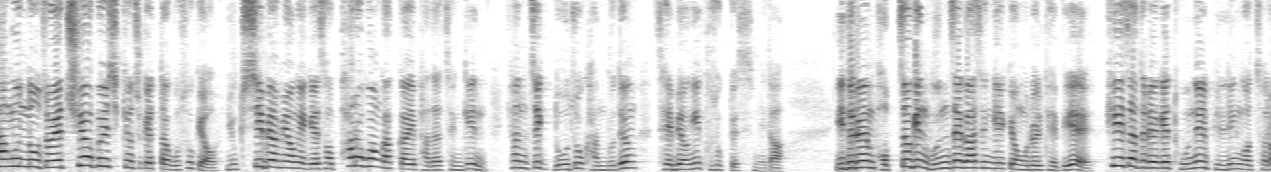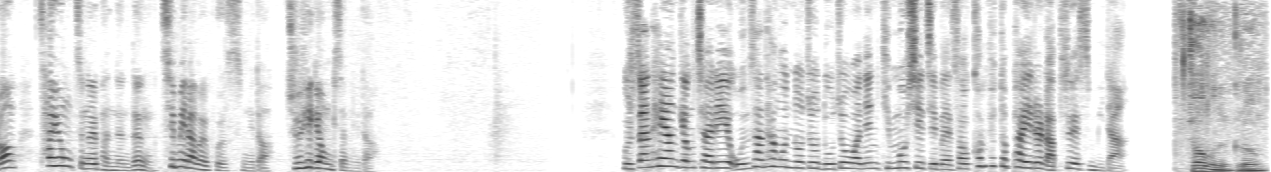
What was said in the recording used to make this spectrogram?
항운 노조에 취업을 시켜주겠다고 속여 60여 명에게서 8억 원 가까이 받아챙긴 현직 노조 간부 등 3명이 구속됐습니다. 이들은 법적인 문제가 생길 경우를 대비해 피해자들에게 돈을 빌린 것처럼 차용증을 받는 등 치밀함을 보였습니다. 주희경 기자입니다. 울산 해양경찰이 온산 항운노조 노조원인 김모 씨 집에서 컴퓨터 파일을 압수했습니다. 조합원은 그럼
